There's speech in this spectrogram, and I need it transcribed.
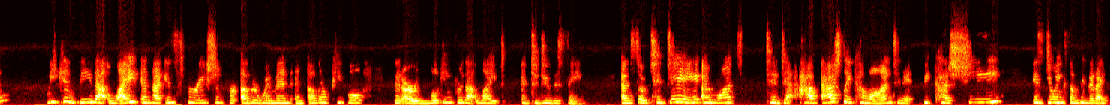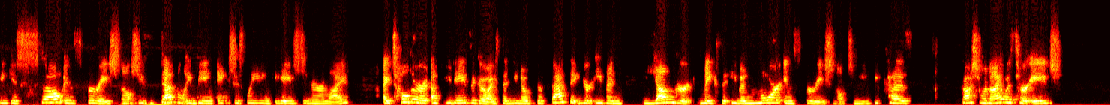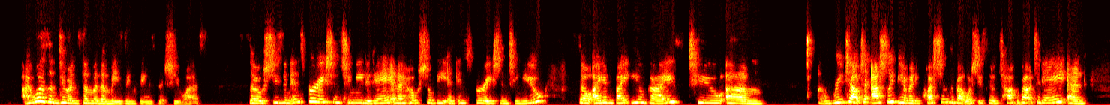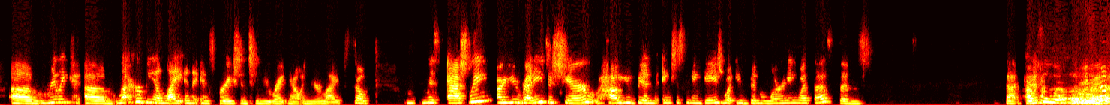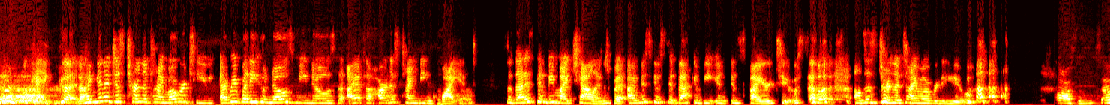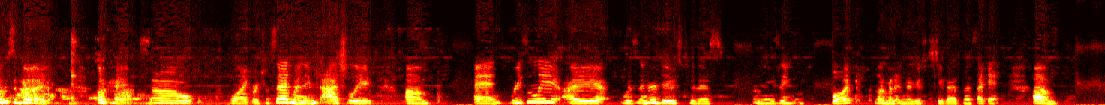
we can be that light and that inspiration for other women and other people that are looking for that light and to do the same. And so today I want to, have Ashley come on today because she is doing something that I think is so inspirational. She's definitely being anxiously engaged in her life. I told her a few days ago, I said, you know, the fact that you're even younger makes it even more inspirational to me because gosh when i was her age i wasn't doing some of the amazing things that she was. So she's an inspiration to me today and i hope she'll be an inspiration to you. So i invite you guys to um, reach out to ashley if you have any questions about what she's going to talk about today and um, really um, let her be a light and an inspiration to you right now in your life. So Miss Ashley, are you ready to share how you've been anxiously engaged, what you've been learning with us, and that good? Absolutely. okay, good. I'm gonna just turn the time over to you. Everybody who knows me knows that I have the hardest time being quiet. So that is going to be my challenge, but I'm just going to sit back and be in, inspired too. So I'll just turn the time over to you. awesome. Sounds good. Okay, so like Rachel said, my name is Ashley. Um, and recently I was introduced to this amazing book. That I'm going to introduce to you guys in a second. Um,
